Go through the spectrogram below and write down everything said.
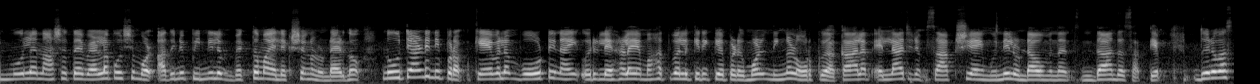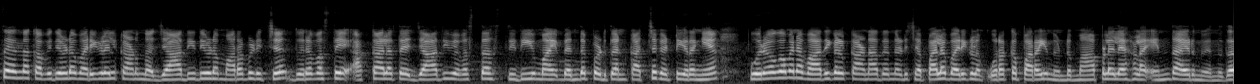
ഉന്മൂലനാശത്തെ വെള്ളപൂശുമ്പോൾ അതിനു പിന്നിലും വ്യക്തമായ ലക്ഷ്യങ്ങളുണ്ടായിരുന്നു നൂറ്റാണ്ടിനിപ്പുറം കേവലം വോട്ടിനായി ഒരു ലഹളയെ മഹത്വൽക്കരിക്കപ്പെടുമ്പോൾ നിങ്ങൾ ഓർക്കുക കാലം എല്ലാറ്റിനും സാക്ഷിയായി മുന്നിലുണ്ടാവുമെന്ന് എന്ന നിതാന്ത സത്യം. ദുരവസ്ഥ എന്ന കവിതയുടെ വരികളിൽ കാണുന്ന ജാതീയതയുടെ മറപിടിച്ച് ദുരവസ്ഥയെ അക്കാലത്തെ ജാതി വ്യവസ്ഥ സ്ഥിതിയുമായി ബന്ധപ്പെടുത്താൻ കച്ചകെട്ടിയിറങ്ങിയ പുരോഗമനവാദികൾ കാണാതെ നടിച്ച പല വരികളും ഉറക്ക പറയുന്നുണ്ട് മാപ്പിള ലഹള എന്തായിരുന്നു എന്നത്.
